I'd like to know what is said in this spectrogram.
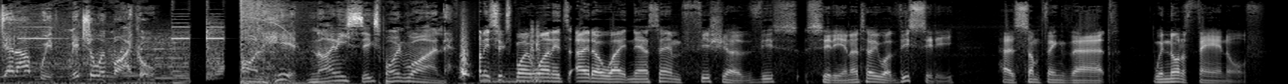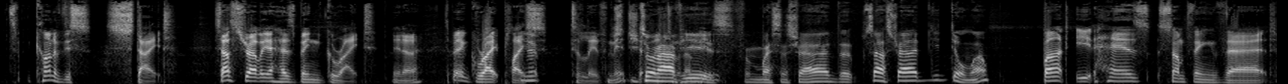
Get up with Mitchell and Michael on Hit 96.1. 96.1, it's 808 now. Sam Fischer, this city, and I tell you what, this city has something that we're not a fan of. It's kind of this state. South Australia has been great, you know. It's been a great place Yep. to live, Mitch. Two and a over half years from Western Australia. The South Australia, you're doing well. But it has something that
